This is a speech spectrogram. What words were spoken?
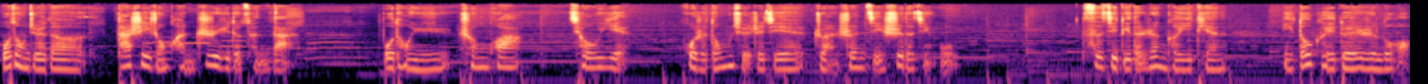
我总觉得它是一种很治愈的存在，不同于春花、秋叶或者冬雪这些转瞬即逝的景物。四季里的任何一天，你都可以对日落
